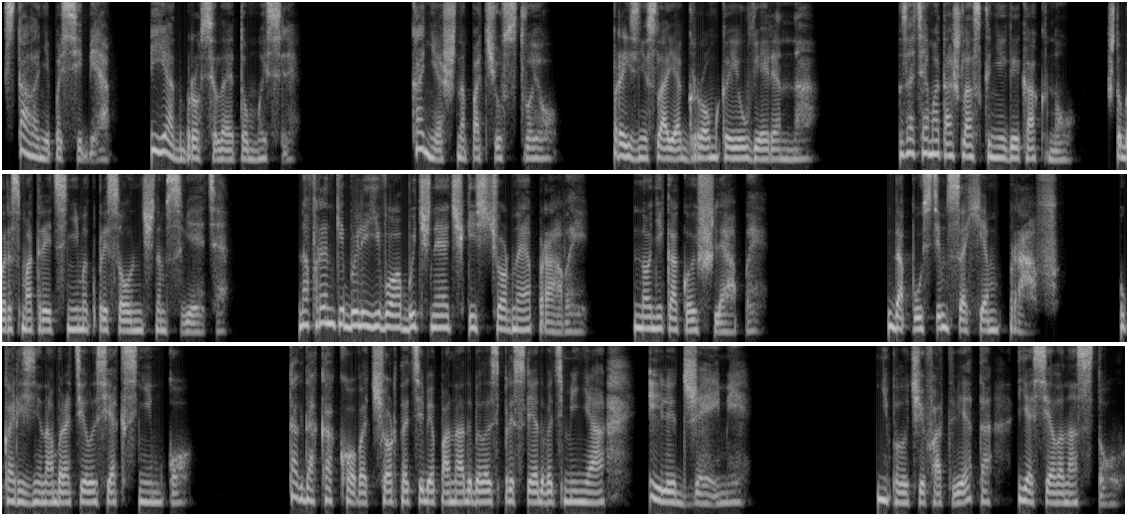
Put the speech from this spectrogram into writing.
стало не по себе, и я отбросила эту мысль. «Конечно, почувствую», — произнесла я громко и уверенно. Затем отошла с книгой к окну, чтобы рассмотреть снимок при солнечном свете. На Фрэнке были его обычные очки с черной оправой, но никакой шляпы. «Допустим, Сахем прав», — укоризненно обратилась я к снимку. «Тогда какого чёрта тебе понадобилось преследовать меня или Джейми. Не получив ответа, я села на стул.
